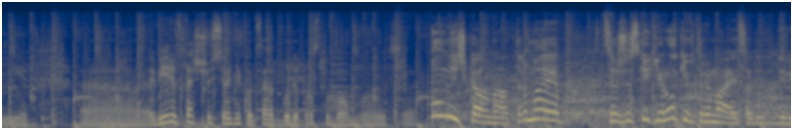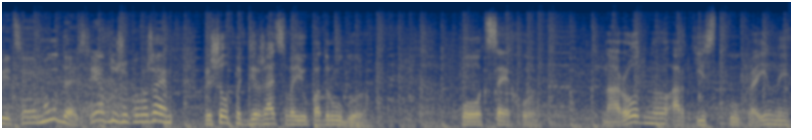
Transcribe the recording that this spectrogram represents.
і е, вірю в те, що сьогодні концерт буде просто бомбою. і Все. Умнічка вона тримає. Це вже скільки років тримається. Дивіться, молодець. Я дуже поважаю. Пришел поддержать свою подругу по цеху, народную артистку Украины.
